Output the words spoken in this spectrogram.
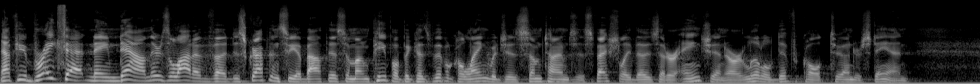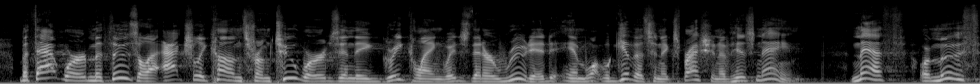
Now, if you break that name down, there's a lot of uh, discrepancy about this among people because biblical languages, sometimes, especially those that are ancient, are a little difficult to understand. But that word, Methuselah, actually comes from two words in the Greek language that are rooted in what will give us an expression of his name. Meth or muth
